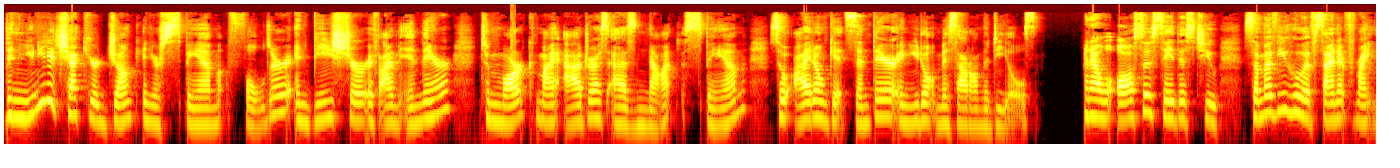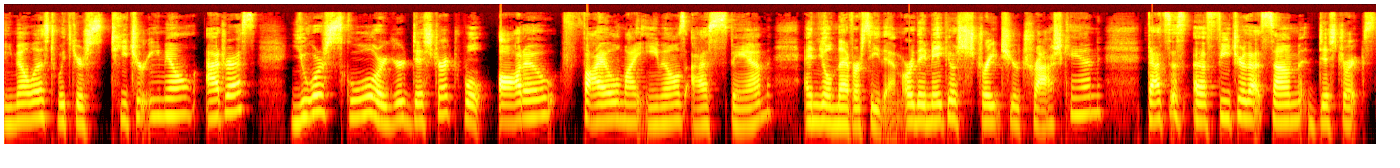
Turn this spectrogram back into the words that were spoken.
then you need to check your junk and your spam folder and be sure if I'm in there to mark my address as not spam so I don't get sent there and you don't miss out on the deals. And I will also say this to some of you who have signed up for my email list with your teacher email address. Your school or your district will auto file my emails as spam and you'll never see them or they may go straight to your trash can. That's a, a feature that some districts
